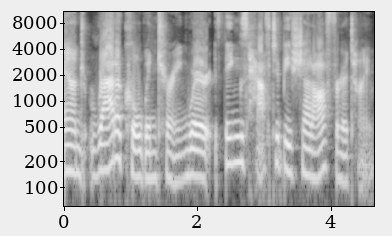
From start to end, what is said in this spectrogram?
and radical wintering where things have to be shut off for a time.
